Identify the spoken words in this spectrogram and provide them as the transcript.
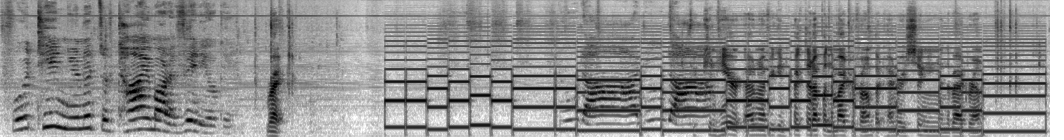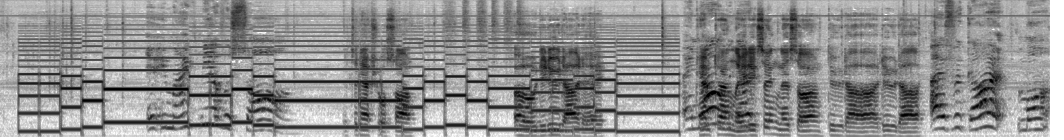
Fourteen units of time on a video game. Right. You can hear, I don't know if you can pick that up on the microphone, but Henry's singing in the background. Song. Oh, doo doo da day. I know. Camptown lady sing this song. Doo da doo da. I forgot mo-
